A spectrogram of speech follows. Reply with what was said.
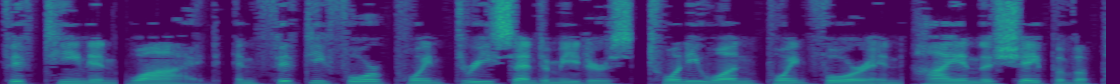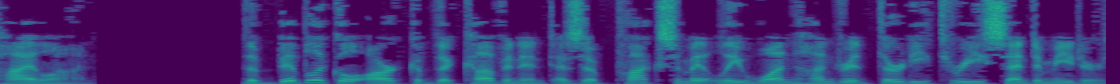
15 in wide, and 54.3 cm 21.4 in high in the shape of a pylon. The biblical Ark of the Covenant is approximately 133 cm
